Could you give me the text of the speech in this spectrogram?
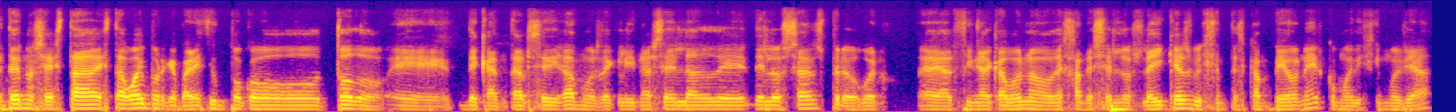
Entonces, no sé, está, está guay porque parece un poco todo eh, decantarse, digamos, declinarse del lado de, los Suns, pero bueno, eh, al fin y al cabo no dejan de ser los Lakers, vigentes campeones, como dijimos ya.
